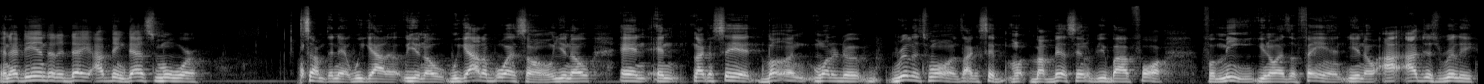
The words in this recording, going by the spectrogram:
And at the end of the day, I think that's more something that we gotta, you know, we got a voice on, you know, and and like I said, Bun, one of the realest ones, like I said, my best interview by far for me, you know, as a fan, you know, I, I just really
